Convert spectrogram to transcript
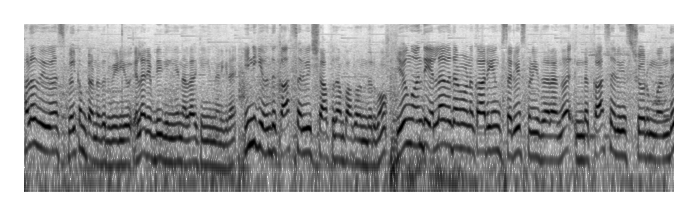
Hello viewers welcome to another video எல்லாரும் எப்படி இருக்கீங்க? நல்லா இருக்கீங்கன்னு நினைக்கிறேன். இன்றைக்கி வந்து கார் சர்வீஸ் ஷாப் தான் பார்க்க வந்திருக்கோம். இவங்க வந்து எல்லா விதமான காரையும் சர்வீஸ் பண்ணி தராங்க. இந்த கார் சர்வீஸ் ஷோரூம் வந்து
